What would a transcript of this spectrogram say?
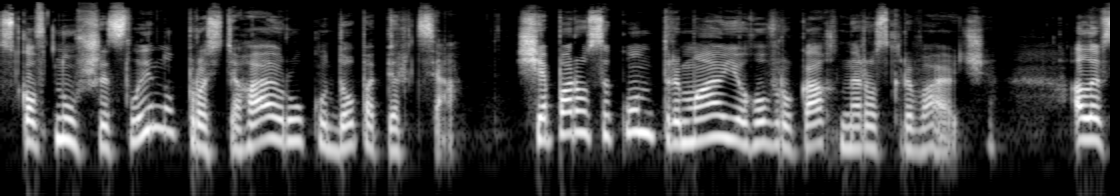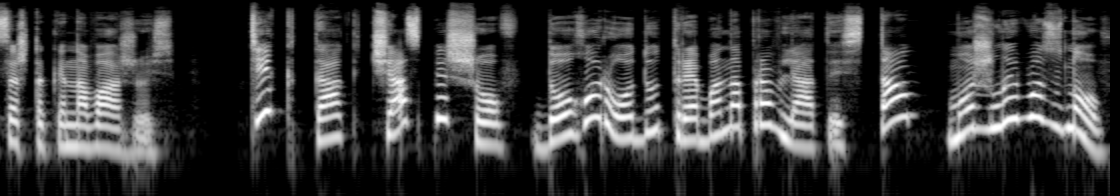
Сковтнувши слину, простягаю руку до папірця. Ще пару секунд тримаю його в руках, не розкриваючи. Але все ж таки наважуюсь. Тік-так, час пішов. До городу треба направлятись. Там, можливо, знов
